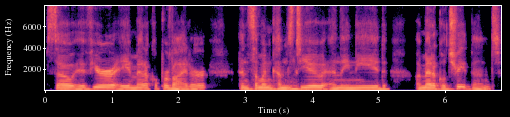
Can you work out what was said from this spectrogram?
So if you're a medical provider and someone comes to mm-hmm. you and they need a medical treatment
